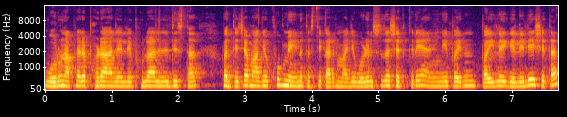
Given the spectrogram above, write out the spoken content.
वरून आपल्याला फळं आलेले फुलं आलेले दिसतात. पण त्याच्यामागे खूप मेहनत असते. कारण माझे वडीलसुद्धा शेतकरी आहे आणि मी पहिले पहिले गेलेली आहे शेतात.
